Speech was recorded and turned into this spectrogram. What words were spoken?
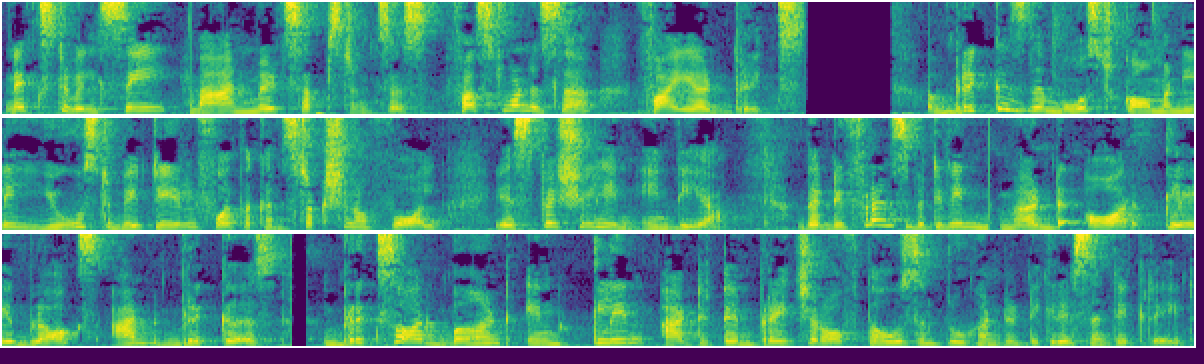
Next, we'll see man made substances. First one is the fired bricks. A brick is the most commonly used material for the construction of wall, especially in India. The difference between mud or clay blocks and brick is bricks are burnt in kiln at a temperature of 1200 degrees centigrade.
